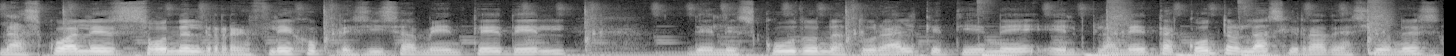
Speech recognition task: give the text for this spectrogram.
las cuales son el reflejo precisamente del, del escudo natural que tiene el planeta contra las irradiaciones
